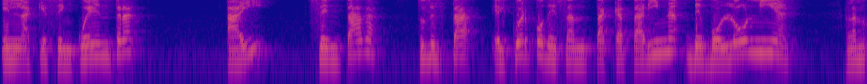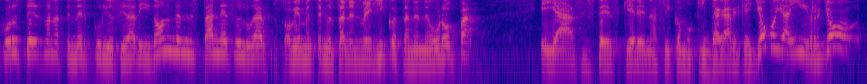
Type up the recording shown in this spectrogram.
en la que se encuentra ahí, sentada. Entonces está el cuerpo de Santa Catarina de Bolonia. A lo mejor ustedes van a tener curiosidad, ¿y dónde están esos lugares? Pues obviamente no están en México, están en Europa. Y ya si ustedes quieren así como que indagar que yo voy a ir, yo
